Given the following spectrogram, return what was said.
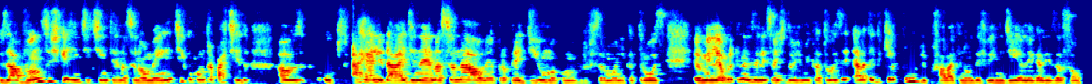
os avanços que a gente tinha internacionalmente em contrapartida aos, a realidade né, nacional, né, a própria Dilma, como a professora Mônica trouxe. Eu me lembro que nas eleições de 2014 ela teve que ir público falar que não defendia a legalização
